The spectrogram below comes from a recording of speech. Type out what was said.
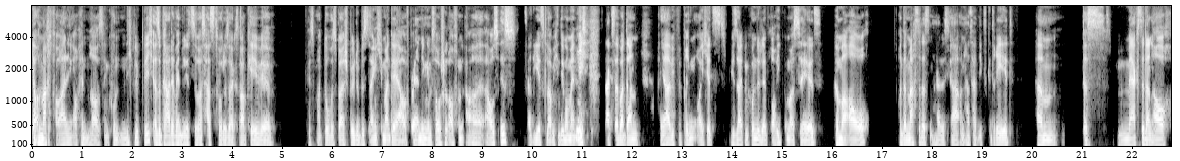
Ja, und macht vor allen Dingen auch hinten raus den Kunden nicht glücklich. Also gerade wenn du jetzt sowas hast, wo du sagst, okay, wir, jetzt mal ein doofes Beispiel, du bist eigentlich jemand, der auf Branding im Social offen äh, aus ist. Das hat ihr jetzt, glaube ich, in dem Moment nee. nicht. Sagst aber dann, ja, wir bringen euch jetzt, ihr seid ein Kunde, der braucht E-Commerce Sales, können wir auch. Und dann machst du das ein halbes Jahr und hast halt nichts gedreht. Ähm, das merkst du dann auch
